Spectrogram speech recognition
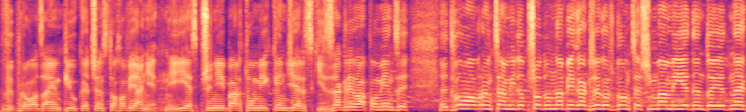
wyprowadzają piłkę Częstochowianie. Jest przy niej Bartłomiej Kędzierski. Zagrywa pomiędzy dwoma obrońcami do przodu, nabiega Grzegorz Gącerz i mamy 1 do 1.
